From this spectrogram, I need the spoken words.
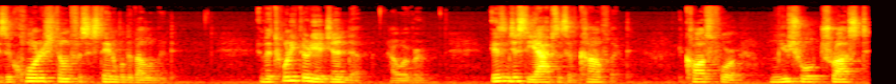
is a cornerstone for sustainable development. And the 2030 Agenda, however, isn't just the absence of conflict. It calls for mutual trust,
